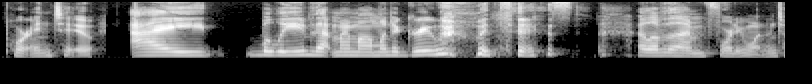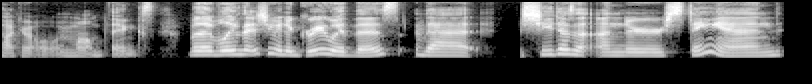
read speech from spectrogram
pour into. I believe that my mom would agree with this. I love that I'm 41 and talking about what my mom thinks, but I believe that she would agree with this that she doesn't understand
